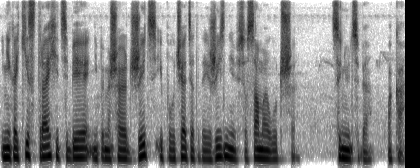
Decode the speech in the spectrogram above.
и никакие страхи тебе не помешают жить и получать от этой жизни все самое лучшее. Ценю тебя. Пока.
